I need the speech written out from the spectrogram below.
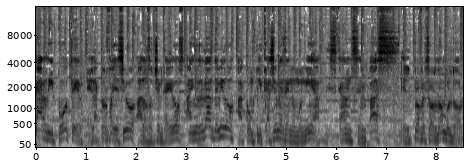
Harry Potter. El actor falleció a los 82 años de edad debido a complicaciones de neumonía. Descanse en paz, el profesor Dumbledore.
